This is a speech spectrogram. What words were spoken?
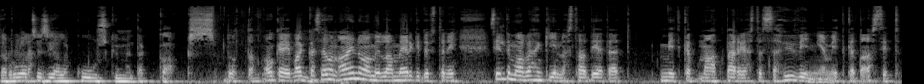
Ja Ruotsi kyllä. siellä 62. Totta. Okei, okay, vaikka mm. se on ainoa millä on merkitystä, niin silti mua vähän kiinnostaa tietää, että mitkä maat pärjäsivät tässä hyvin ja mitkä taas sit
